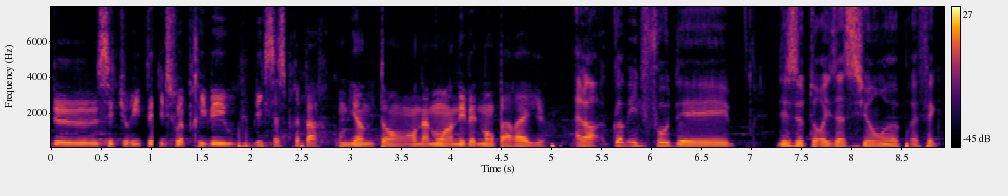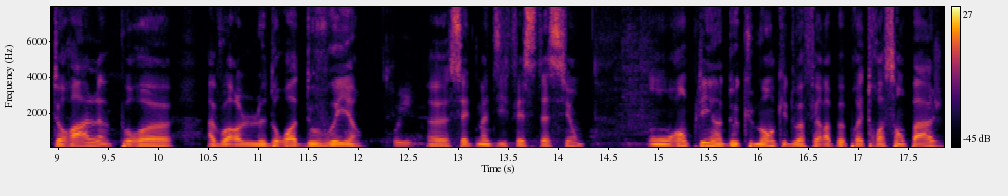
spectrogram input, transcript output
de sécurité, qu'ils soient privés ou publics, ça se prépare combien de temps en amont un événement pareil? Alors comme il faut des des autorisations euh, préfectorales pour euh, avoir le droit d'ouvrir euh, cette manifestation. On remplit un document qui doit faire à peu près 300 pages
